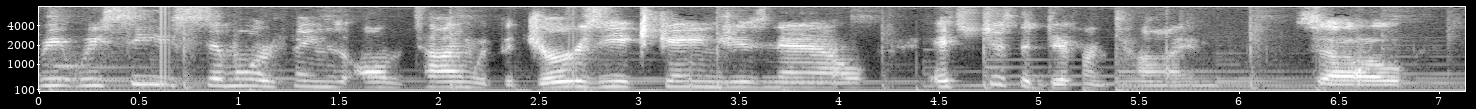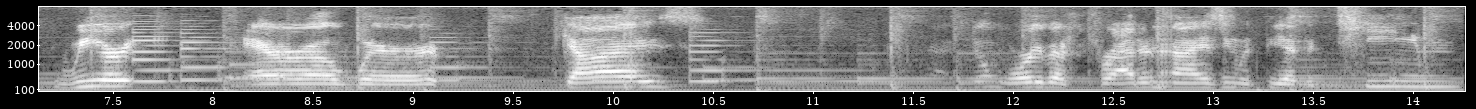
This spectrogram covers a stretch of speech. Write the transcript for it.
we, we see similar things all the time with the jersey exchanges now. It's just a different time. So we are an era where guys don't worry about fraternizing with the other team.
